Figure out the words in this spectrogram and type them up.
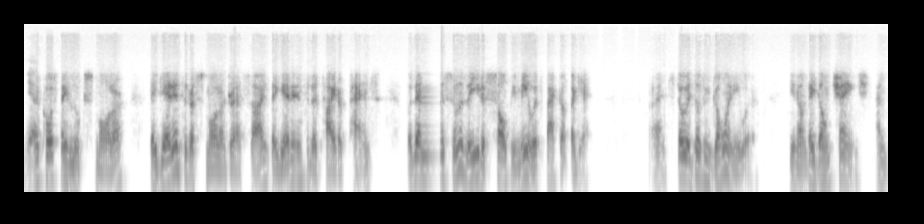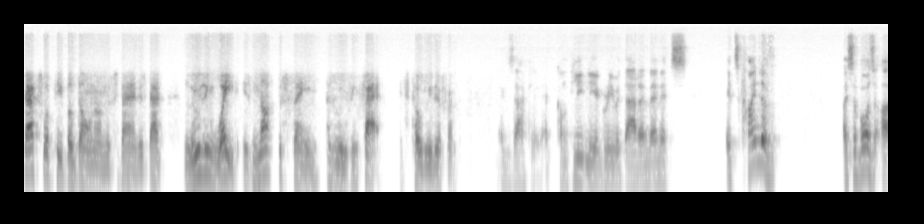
Yeah. And of course, they look smaller. They get into the smaller dress size, they get into the tighter pants, but then as soon as they eat a salty meal, it's back up again. Right? So it doesn't go anywhere you know, they don't change. And that's what people don't understand is that losing weight is not the same as losing fat. It's totally different. Exactly. I completely agree with that. And then it's, it's kind of, I suppose I,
